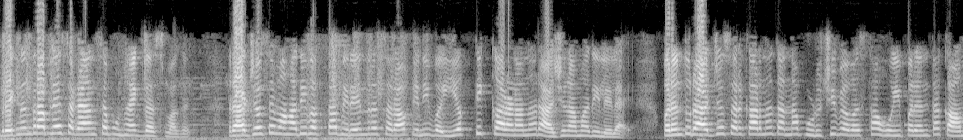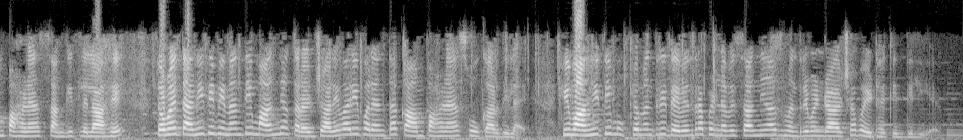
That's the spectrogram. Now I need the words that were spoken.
ब्रेकनंतर आपल्या सगळ्यांचं पुन्हा एकदा स्वागत. राज्याचे महाधिवक्ता वीरेंद्र सराफ यांनी वैयक्तिक कारणानं राजीनामा दिलेला आहे. परंतु राज्य सरकारनं त्यांना पुढची व्यवस्था होईपर्यंत काम पाहण्यास सांगितलेलं आहे. त्यामुळे त्यांनी ती विनंती मान्य करत जानेवारीपर्यंत काम पाहण्यास होकार दिलाय. ही माहिती मुख्यमंत्री देवेंद्र फडणवीसांनी आज मंत्रिमंडळाच्या बैठकीत दिली आहे.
